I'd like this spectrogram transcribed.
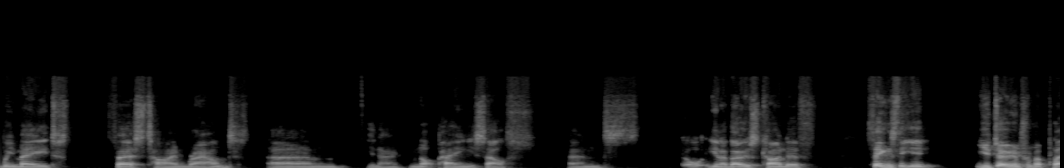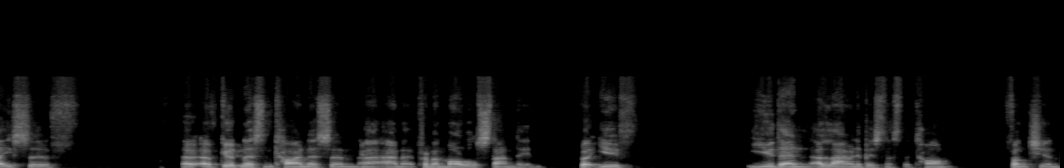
we made first time round, um, you know, not paying yourself, and or you know those kind of things that you you're doing from a place of of goodness and kindness and uh, and from a moral standing, but you've you then allowing a business that can't function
